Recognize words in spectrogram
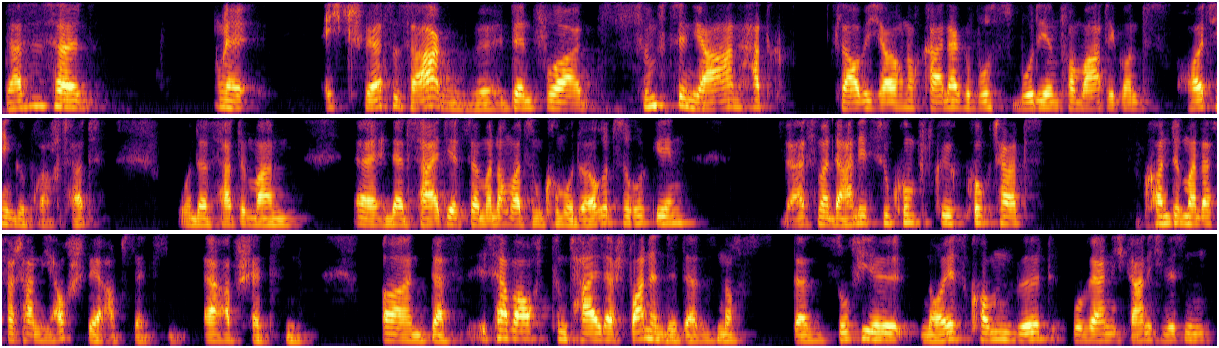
das ist halt äh, echt schwer zu sagen, denn vor 15 Jahren hat glaube ich, auch noch keiner gewusst, wo die Informatik uns heute hingebracht hat. Und das hatte man äh, in der Zeit, jetzt wenn wir nochmal zum Commodore zurückgehen, als man da in die Zukunft geguckt hat, konnte man das wahrscheinlich auch schwer absetzen, äh, abschätzen. Und das ist aber auch zum Teil das Spannende, dass es noch, dass es so viel Neues kommen wird, wo wir eigentlich gar nicht wissen,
